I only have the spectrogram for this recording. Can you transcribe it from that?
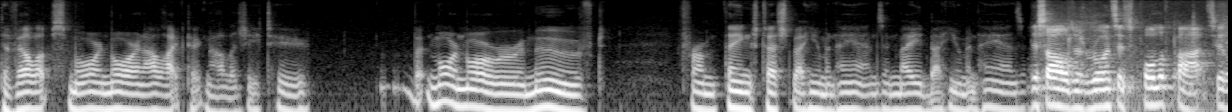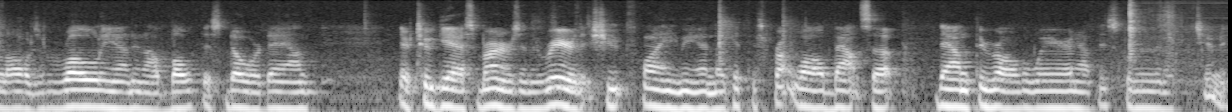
develops more and more, and I like technology too, but more and more we're removed from things touched by human hands and made by human hands. This all just, once it's full of pots, it'll all just roll in and I'll bolt this door down. There are two gas burners in the rear that shoot flame in. They hit this front wall, bounce up, down through all the ware and out this flue and up the chimney.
